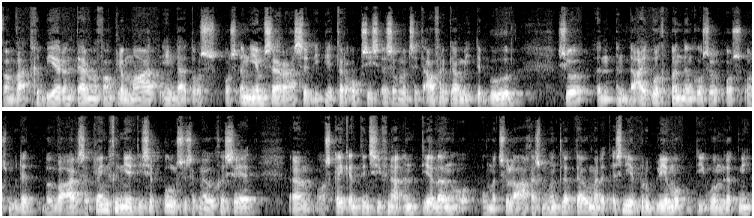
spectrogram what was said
van wat gebeur in terme van klimaat en dat ons ons inheemse rasse die beter opsies is om in Suid-Afrika mee te boer. So in in daai oogpunt dink ons ons ons moet dit bewaar. 'n klein genetiese pool soos ek nou gesê het. Ehm um, ons kyk intensief na inteling om dit so laag as moontlik te hou, maar dit is nie 'n probleem op die oomblik nie.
